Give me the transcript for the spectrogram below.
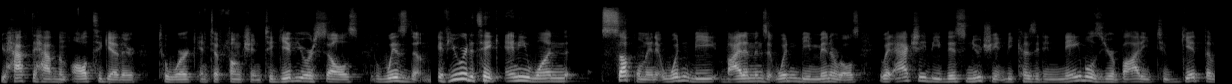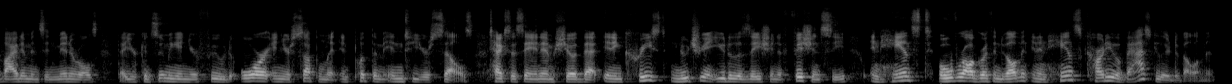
you have to have them all together to work and to function, to give your cells wisdom. If you were to take any one supplement, it wouldn't be vitamins, it wouldn't be minerals, it would actually be this nutrient because it enables your body to get the vitamins and minerals that you're consuming in your food or in your supplement and put them into your cells. Texas A&M showed that it increased nutrient utilization efficiency, enhanced overall growth and development, and enhanced cardiovascular development.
